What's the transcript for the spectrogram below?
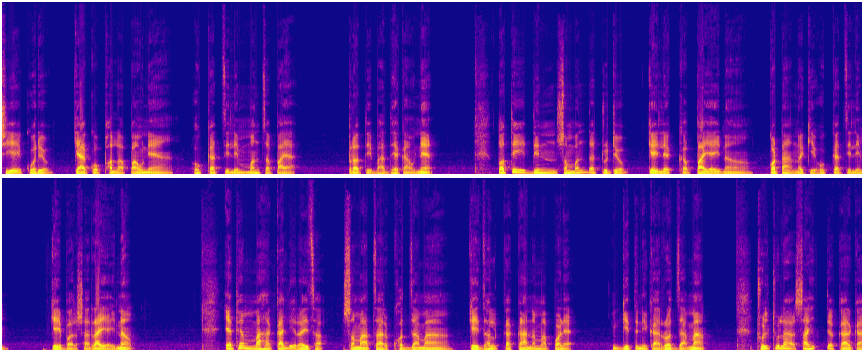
सिए कोर्यो क्याको फल पाउने हुक्का चिलिम मञ्च पाया प्रतिभा धेकाउने। तति दिन सम्बन्ध टुट्यो केही लेख पाइन कटा नकी हुक्का चिलिम केही वर्ष राइन एफएम महाकाली रहेछ समाचार खोज्जामा केही झल्का कानमा पढ्या गीतनिका रोजामा ठुल्ठुला साहित्यकारका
